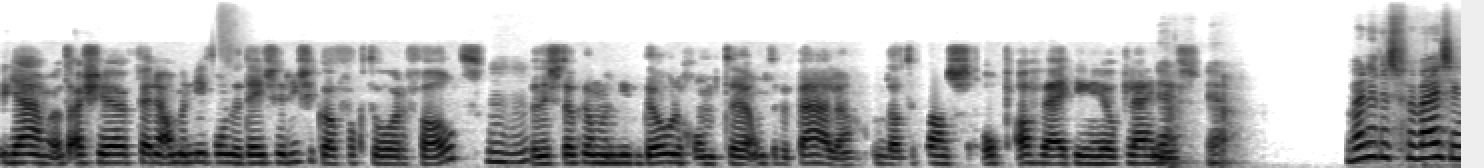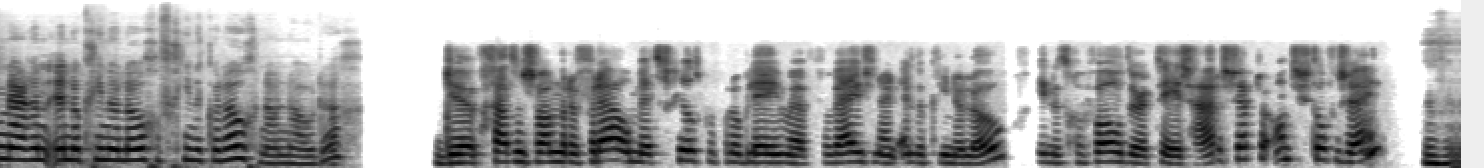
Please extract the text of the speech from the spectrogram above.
ja, want als je verder allemaal niet onder deze risicofactoren valt, Mhm. dan is het ook helemaal niet nodig om te, om te bepalen. Omdat de kans op afwijking heel klein Ja, is. ja. Wanneer is verwijzing naar een endocrinoloog of gynaecoloog nou nodig? Je gaat een zwangere vrouw met schildklierproblemen verwijzen naar een endocrinoloog. In het geval er TSH-receptor antistoffen zijn. Mhm.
